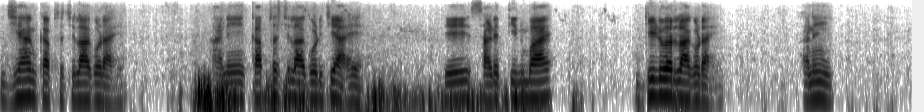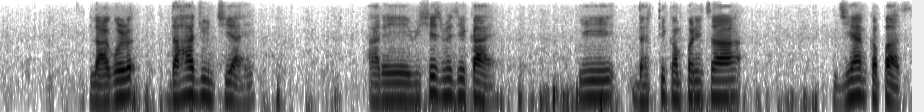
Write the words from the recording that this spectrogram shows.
जिहान कापसाची लागवड आहे. आणि कापसाची लागवड जी आहे हे साडेतीन बाय दीडवर लागवड आहे. आणि लागवड दहा जूनची आहे. आणि विशेष म्हणजे काय की धरती कंपनीचा जियान कपास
